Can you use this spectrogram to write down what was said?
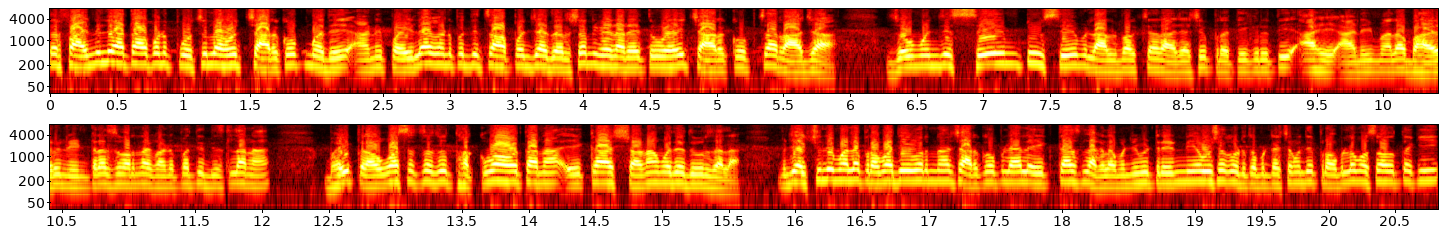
तर फायनली आता आपण पोहोचलो आहोत चारकोपमध्ये आणि पहिल्या गणपतीचं आपण ज्या दर्शन घेणार आहे तो आहे चारकोपचा राजा. जो म्हणजे सेम टू सेम लालबागच्या राजाची प्रतिकृती आहे. आणि मला बाहेरून एंट्रन्सवरनं गणपती दिसला ना भाई प्रवासाचा जो थकवा होता ना एका क्षणामध्ये दूर झाला. म्हणजे ॲक्च्युली मला प्रभादेवीवरनं चारकोपल्याला एक तास लागला. म्हणजे मी ट्रेनने येऊ शकत होतो पण त्याच्यामध्ये प्रॉब्लेम असा होता की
